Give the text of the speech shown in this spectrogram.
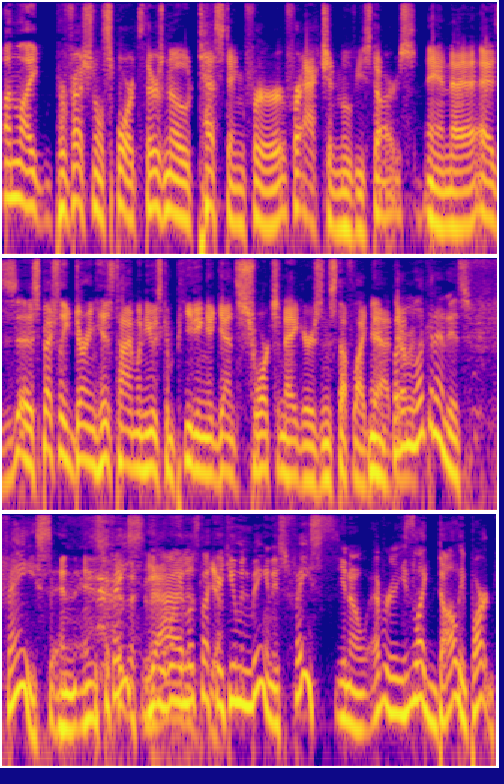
unlike professional sports. There's no testing for for action movie stars, and uh, as especially during his time when he was competing against Schwarzeneggers and stuff like Yeah, that. but I'm were- looking at his face, and his face, he, That he is- looks like yeah. a human being, and his face, you know, ever he's like Dolly Parton.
